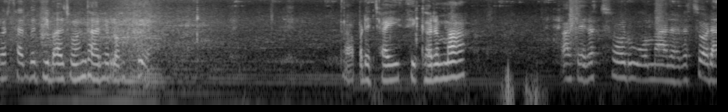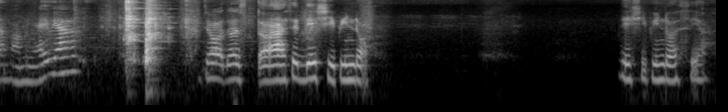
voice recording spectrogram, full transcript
વરસાદ બધી બાજુ અંધારેલો છે. તો આપણે જઈએ છીએ ઘરમાં. આજે રસોડું અમારા રસોડામાં અમે આવ્યા. જો દોસ્તો આ છે દેશી પિંડો દેશી પિંડો છે આ.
